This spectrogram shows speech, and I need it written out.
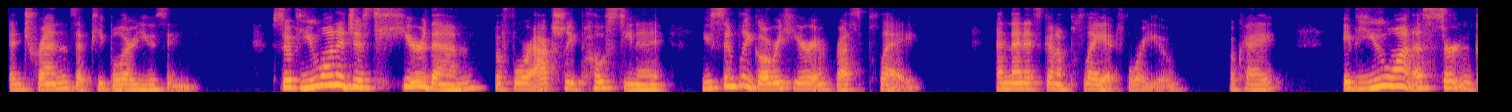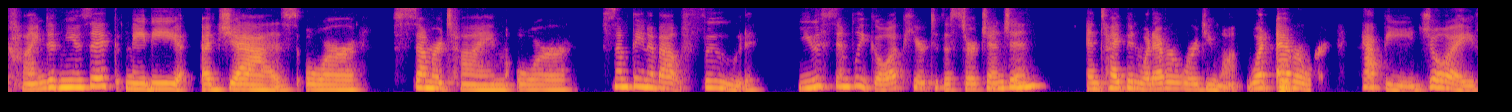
and trends that people are using. So if you want to just hear them before actually posting it, you simply go over here and press play. And then it's going to play it for you. Okay. If you want a certain kind of music, maybe a jazz or summertime or something about food, you simply go up here to the search engine and type in whatever word you want, whatever word happy, joy,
